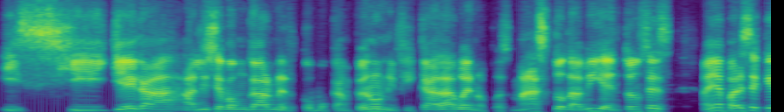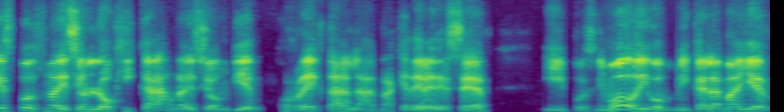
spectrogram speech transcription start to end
y si llega Alicia Baumgartner como campeona unificada, bueno, pues más todavía. Entonces, a mí me parece que es pues una decisión lógica, una decisión bien correcta, la, la que debe de ser, y pues ni modo, digo, Micaela Mayer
